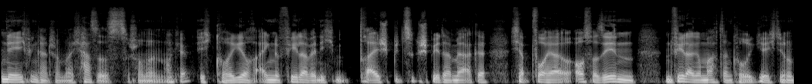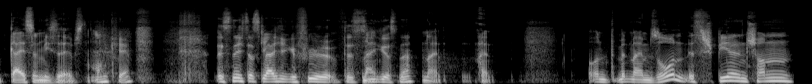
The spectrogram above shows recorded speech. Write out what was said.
nee, ich bin kein Schummler. Ich hasse es zu schummeln. Okay. Ich korrigiere auch eigene Fehler, wenn ich drei Spielzüge später merke, ich habe vorher aus Versehen einen Fehler gemacht, dann korrigiere ich den und geißel mich selbst. Okay. Ist nicht das gleiche Gefühl des Nein. Sieges, ne? Nein, nein. Und mit meinem Sohn ist Spielen schon.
